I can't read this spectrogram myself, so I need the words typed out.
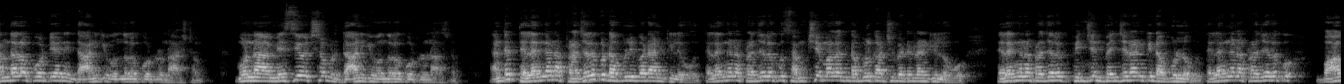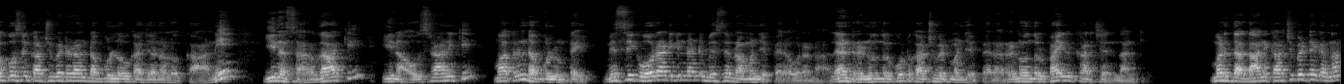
అందాల పోటీ అని దానికి వందల కోట్లు నాశనం. మొన్న మెస్సీ వచ్చినప్పుడు దానికి వందల కోట్లు నాశనం. అంటే తెలంగాణ ప్రజలకు డబ్బులు ఇవ్వడానికి లేవు. తెలంగాణ ప్రజలకు సంక్షేమాలకు డబ్బులు ఖర్చు పెట్టడానికి లేవు. తెలంగాణ ప్రజలకు పెన్షన్ పెంచడానికి డబ్బులు లేవు. తెలంగాణ ప్రజలకు బాగు కోసం ఖర్చు పెట్టడానికి డబ్బులు లేవు ఖజానాలో. కానీ ఈయన సరదాకి ఈయన అవసరానికి మాత్రం డబ్బులు ఉంటాయి. మెస్సీకి ఎవరు అడిగిందండి మెస్సీని రమ్మని చెప్పారు ఎవరన్నా. లేదంటే రెండు వందల కోట్లు ఖర్చు పెట్టమని చెప్పారా? రెండు వందల పైగా ఖర్చు అయింది దానికి. మరి దా- దాన్ని ఖర్చు పెట్టే కన్నా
